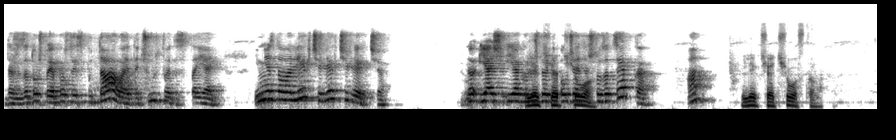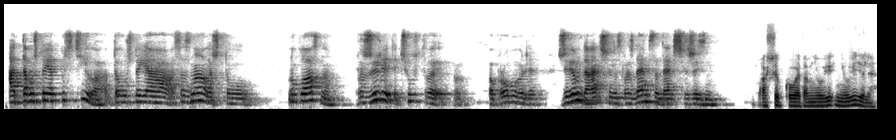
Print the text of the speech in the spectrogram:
Даже за то, что я просто испытала это чувство, это состояние. И мне стало легче, легче, легче. Но я, я говорю, легче что это получается, чего? что зацепка. А? Легче от чего стало? От того, что я отпустила, от того, что я осознала, что, ну, классно, прожили это чувство, попробовали, живем дальше, наслаждаемся дальше жизнью. Ошибку в этом не, уви не увидели?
